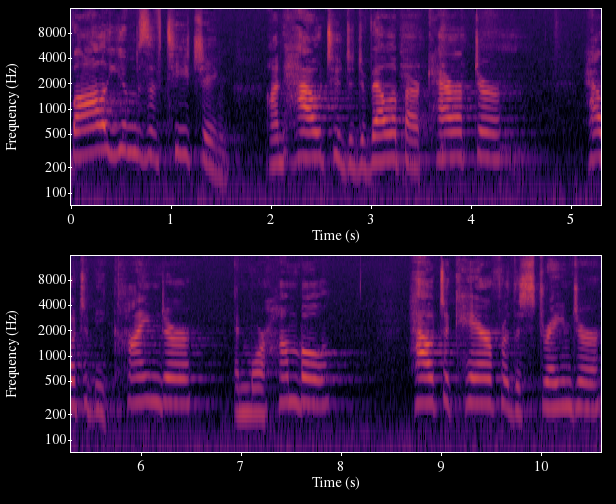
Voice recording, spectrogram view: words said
volumes of teaching on how to, develop our character, how to be kinder and more humble, how to care for the stranger,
